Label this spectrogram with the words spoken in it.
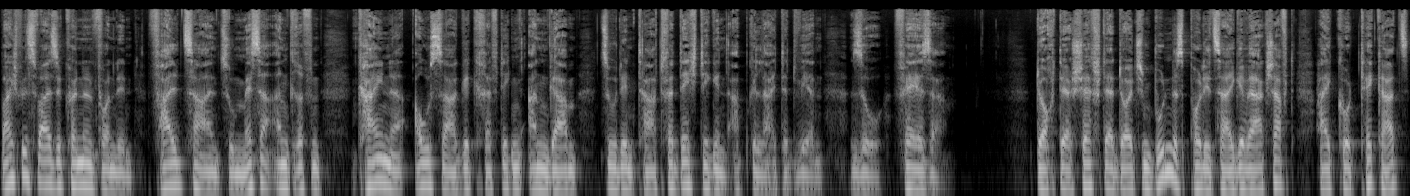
Beispielsweise können von den Fallzahlen zu Messerangriffen keine aussagekräftigen Angaben zu den Tatverdächtigen abgeleitet werden, so Faeser. Doch der Chef der deutschen Bundespolizeigewerkschaft, Heiko Teckertz,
